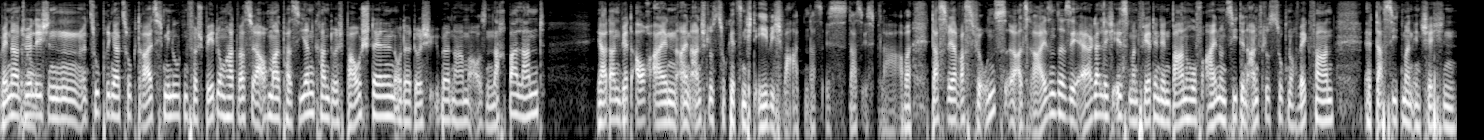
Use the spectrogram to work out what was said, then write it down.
Wenn genau. natürlich genau. ein Zubringerzug 30 Minuten Verspätung hat, was ja auch mal passieren kann durch Baustellen oder durch Übernahme aus dem Nachbarland, ja, dann wird auch ein, ein Anschlusszug jetzt nicht ewig warten. Das ist, das ist klar. Aber das wäre, was für uns äh, als Reisende sehr ärgerlich ist. Man fährt in den Bahnhof ein und sieht den Anschlusszug noch wegfahren. Äh, das sieht man in Tschechien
